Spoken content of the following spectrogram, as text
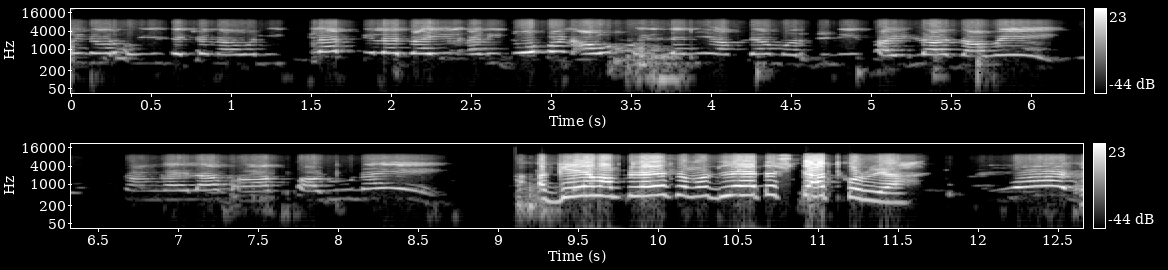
विनर होईल त्याच्या नावाने क्लॅप केला जाईल आणि जो पण आउट होईल त्यांनी आपल्या मर्जीने साईडला जावे. सांगायला भाग पाडू नये. गेम आपल्याला समजले आता स्टार्ट करूया. One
